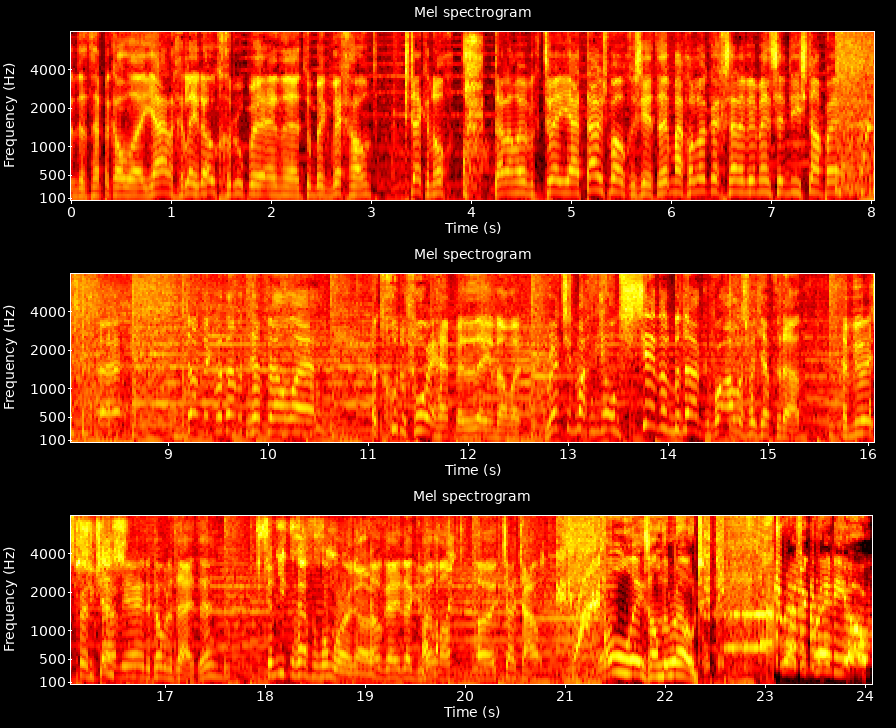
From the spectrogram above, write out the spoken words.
dat heb ik al jaren geleden ook geroepen. En toen ben ik weggehoond. Sterker nog, daarom heb ik twee jaar thuis mogen zitten. Maar gelukkig zijn er weer mensen die snappen dat ik wat dat betreft wel het goede voor heb met het een en ander. Richard, mag ik je ontzettend bedanken voor alles wat je hebt gedaan. En wie weet spreken we elkaar weer de komende tijd, hè? Geniet nog even van morgen. Oké, okay, dankjewel, man. Uh, ciao, ciao. Always on the road. Traffic Radio.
